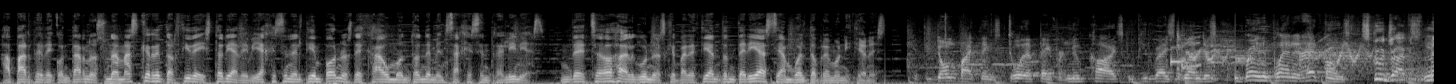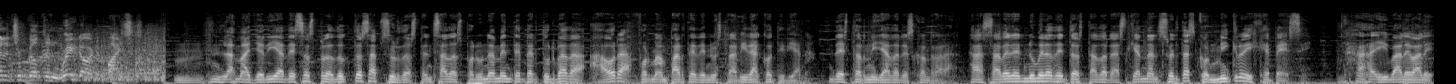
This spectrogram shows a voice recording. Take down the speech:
Aparte de contarnos una más que retorcida historia de viajes en el tiempo, nos deja un montón de mensajes entre líneas. De hecho, algunos que parecían tonterías se han vuelto premoniciones. La mayoría de esos productos absurdos pensados por una mente perturbada ahora forman parte de nuestra vida cotidiana. Destornilladores con radar. A saber el número de tostadoras que andan sueltas con micro y GPS. Ay, vale, vale.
